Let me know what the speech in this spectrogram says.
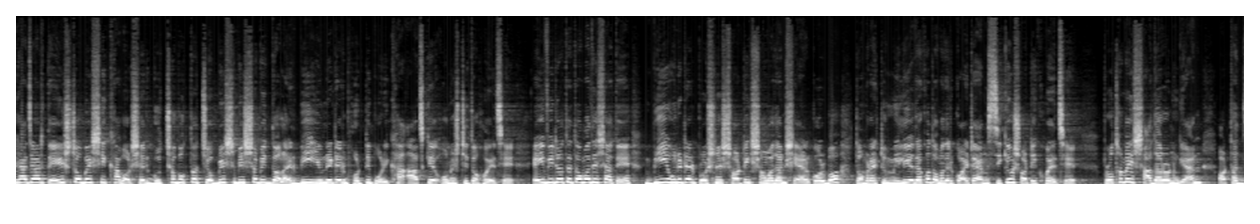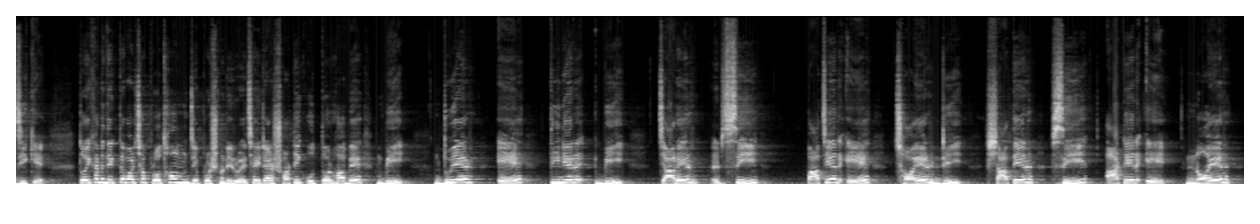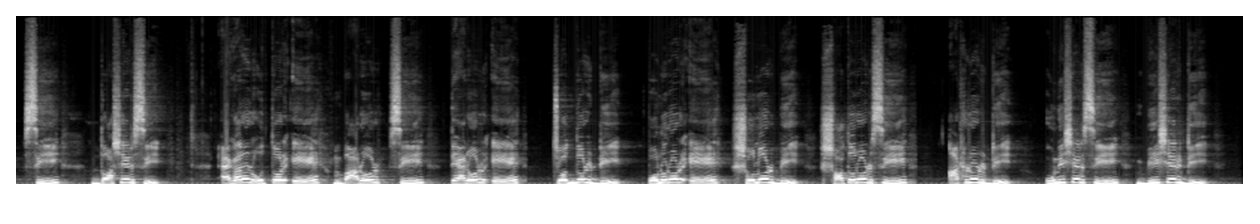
দুই হাজার তেইশ চব্বিশ শিক্ষাবর্ষের গুচ্ছভুক্ত চব্বিশ বিশ্ববিদ্যালয়ের বি ইউনিটের ভর্তি পরীক্ষা আজকে অনুষ্ঠিত হয়েছে। এই ভিডিওতে তোমাদের সাথে বি ইউনিটের প্রশ্নের সঠিক সমাধান শেয়ার করব। তোমরা একটু মিলিয়ে দেখো তোমাদের কয়টা এমসিকিউ সঠিক হয়েছে। প্রথমে সাধারণ জ্ঞান, অর্থাৎ জিকে। তো এখানে দেখতে পাচ্ছ প্রথম যে প্রশ্নটি রয়েছে, এটার সঠিক উত্তর হবে বি। দুইয়ের এ, তিনের বি। চারের সি, পাঁচের এ, ছয়ের ডি। সাতের সি, আটের এ, নয়ের সি, দশের সি, এগারোর উত্তর এ, বারোর সি, তেরোর এ, চোদ্দোর ডি, পনেরোর এ, ষোলোর বি, সতেরোর সি, আঠারোর ডি, উনিশের সি, বিশের ডি,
